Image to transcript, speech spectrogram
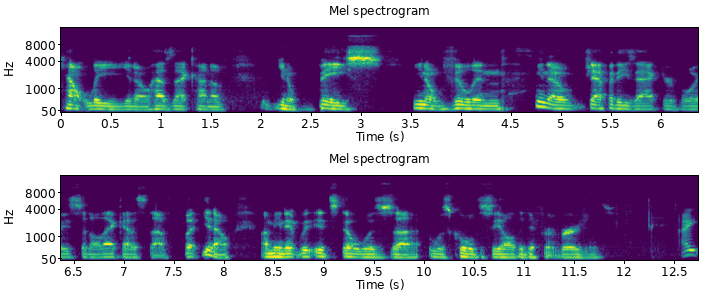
count lee you know has that kind of you know bass you know villain you know japanese actor voice and all that kind of stuff. But you know i mean it it still was uh was cool to see all the different versions I,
